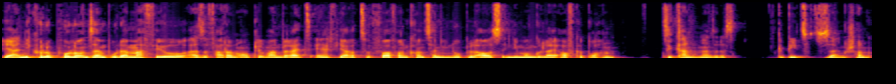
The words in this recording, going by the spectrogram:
ja, Nicolo Polo und sein Bruder Maffeo, also Vater und Onkel, waren bereits elf Jahre zuvor von Konstantinopel aus in die Mongolei aufgebrochen. Sie kannten also das Gebiet sozusagen schon.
